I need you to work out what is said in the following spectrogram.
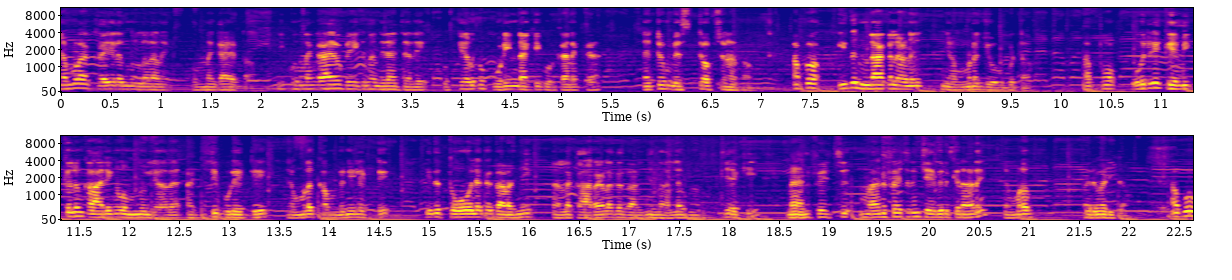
നമ്മളെ കയ്യിൽ എന്നുള്ളതാണ് കുന്നങ്കായ കേട്ടോ ഈ കുന്നങ്കായ ഉപയോഗിക്കുന്ന എന്തിനാ വെച്ചാൽ കുട്ടികൾക്ക് പൊടി ഉണ്ടാക്കി കൊടുക്കാനൊക്കെ ഏറ്റവും ബെസ്റ്റ് ഓപ്ഷൻ ആട്ടോ അപ്പൊ ഇത് ഉണ്ടാക്കലാണ് നമ്മുടെ ജോബ് കേട്ടോ അപ്പൊ ഒരു കെമിക്കലും കാര്യങ്ങളും ഒന്നും ഇല്ലാതെ അടിപൊളിയായിട്ട് നമ്മളെ കമ്പനിയിലിട്ട് ഇത് തോലൊക്കെ കളഞ്ഞ് നല്ല കറകളൊക്കെ കളഞ്ഞ് നല്ല വൃത്തിയാക്കി മാനുഫാക്ചർ മാനുഫാക്ചറിങ് ചെയ്തെടുക്കലാണ് നമ്മളെ പരിപാടി. അപ്പോ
